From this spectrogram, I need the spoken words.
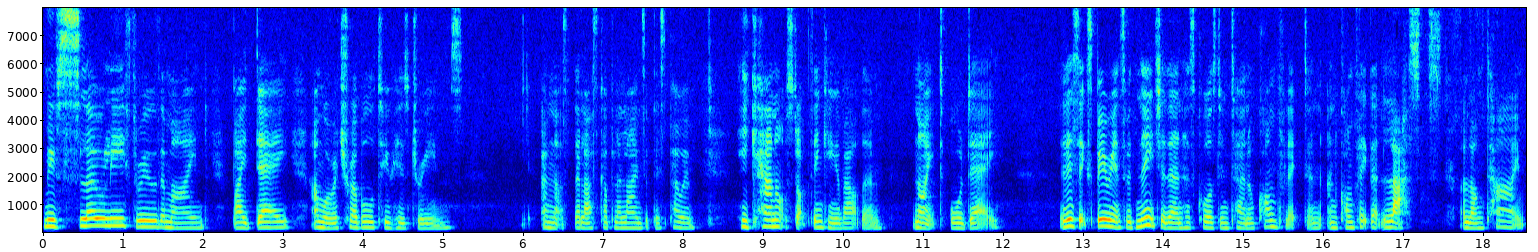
move slowly through the mind by day and were a trouble to his dreams. And that's the last couple of lines of this poem. He cannot stop thinking about them, night or day. This experience with nature then has caused internal conflict and, and conflict that lasts a long time.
